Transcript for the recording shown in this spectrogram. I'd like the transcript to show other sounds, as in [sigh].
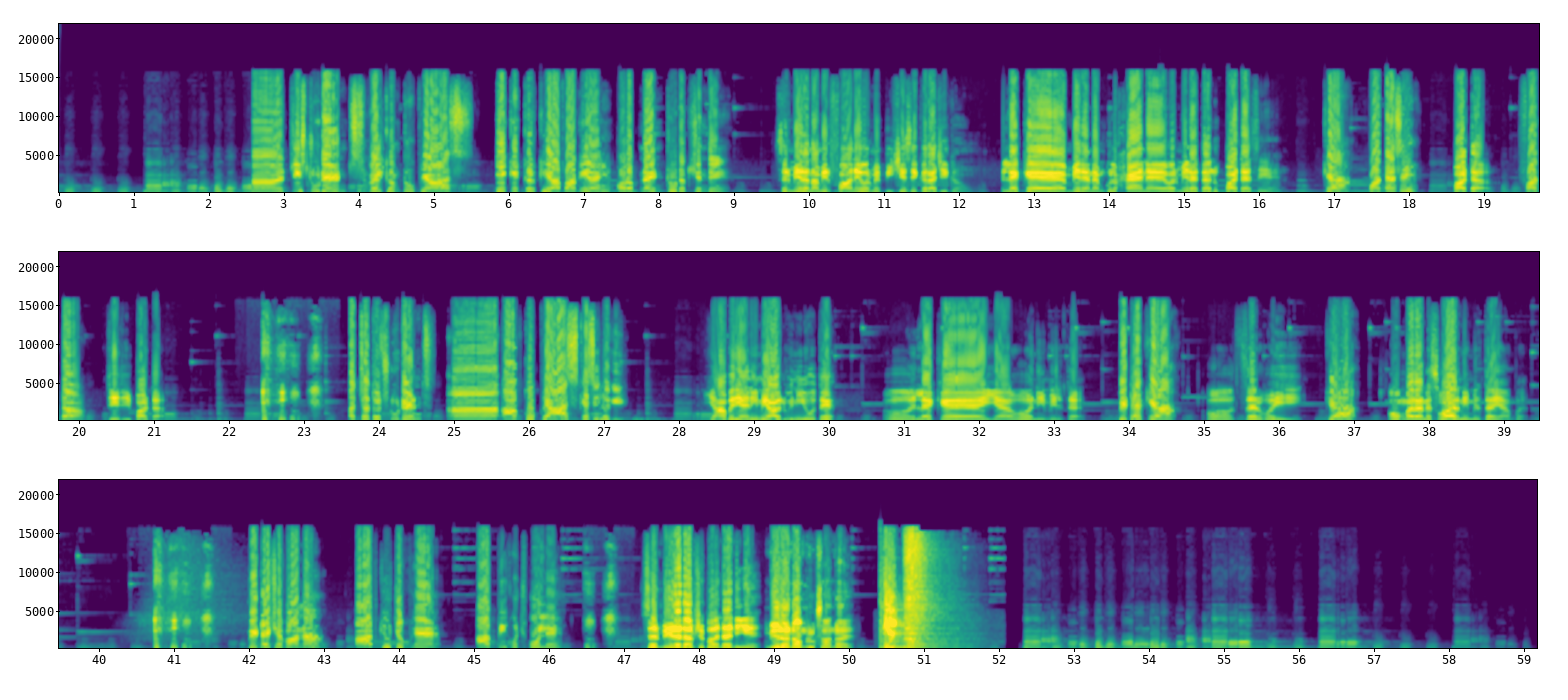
जी स्टूडेंट्स वेलकम टू प्यास एक एक करके आप आगे आए और अपना इंट्रोडक्शन दें। सर मेरा नाम इरफान है और मैं पीछे से कराची का हूँ। ब्लैक है मेरा नाम गुलखान है और मेरा ताल्लुक पाटा से है। क्या? पाटा से? पाटा। फाटा? जी जी पाटा। [laughs] अच्छा तो स्टूडेंट्स आपको प्यास कैसी लगी? यहाँ बिरयानी में आलू नहीं होते। लक यहाँ वो नहीं मिलता। बेटा क्या? ओ सर वही। क्या? और मरा नस्वार नहीं मिलता यहाँ पर। [laughs] बेटा शबाना आप क्यों चुप हैं? आप भी कुछ बोले। सर मेरा नाम शबाना नहीं है। मेरा नाम रुखसाना है। [laughs]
